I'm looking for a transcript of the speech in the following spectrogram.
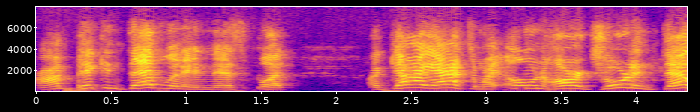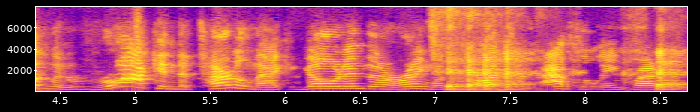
I'm picking Devlin in this, but a guy after my own heart, Jordan Devlin, rocking the turtleneck going into the ring with the. Absolutely incredible.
